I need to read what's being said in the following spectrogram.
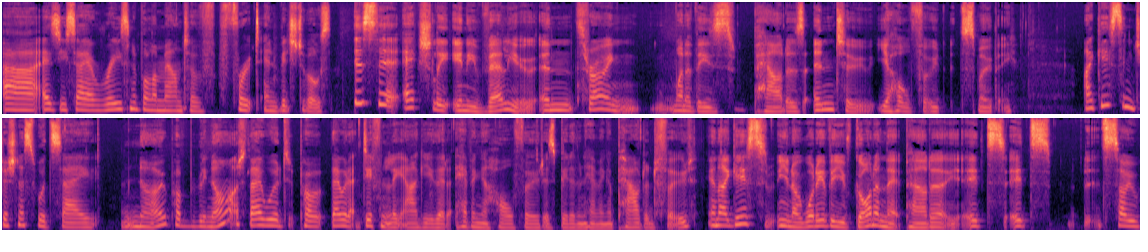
uh, as you say, a reasonable amount of fruit and vegetables. Is there actually any value in throwing one of these powders into your whole food smoothie? I guess the nutritionists would say no, probably not. They would pro- they would definitely argue that having a whole food is better than having a powdered food. And I guess you know whatever you've got in that powder, it's it's, it's so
